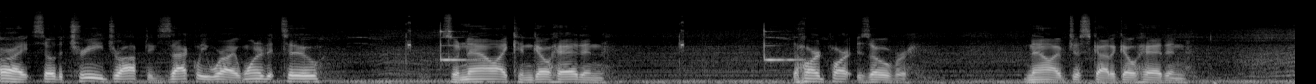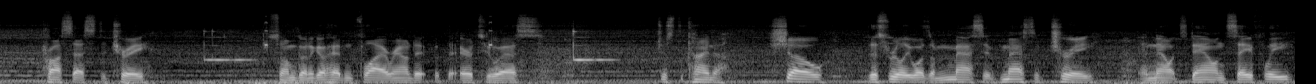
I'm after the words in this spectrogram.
All right, so the tree dropped exactly where I wanted it to. So now I can go ahead and the hard part is over. Now I've just got to go ahead and process the tree. So I'm going to go ahead and fly around it with the Air 2S just to kind of show this really was a massive, massive tree and now it's down safely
